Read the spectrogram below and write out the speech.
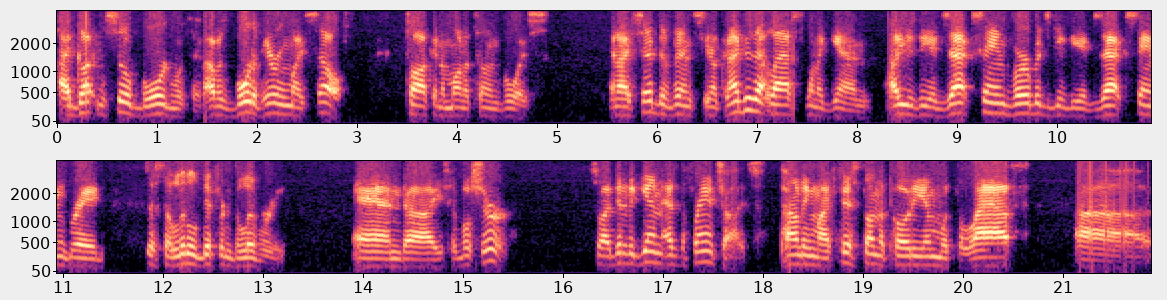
I'd gotten so bored with it. I was bored of hearing myself talk in a monotone voice. And I said to Vince, you know, can I do that last one again? I'll use the exact same verbiage, give the exact same grade, just a little different delivery. And uh, he said, well, sure. So I did it again as the franchise, pounding my fist on the podium with the laugh. Uh,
